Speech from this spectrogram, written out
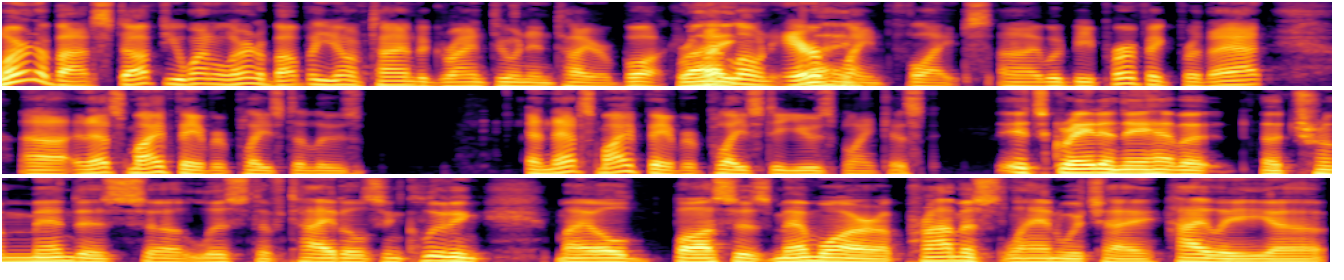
learn about stuff you want to learn about, but you don't have time to grind through an entire book, let Right, alone right. airplane flights. Uh, it would be perfect for that. Uh, and that's my favorite place to lose. And that's my favorite place to use Blinkist. It's great, and they have a, a tremendous uh, list of titles, including my old boss's memoir, A Promised Land, which I highly uh,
